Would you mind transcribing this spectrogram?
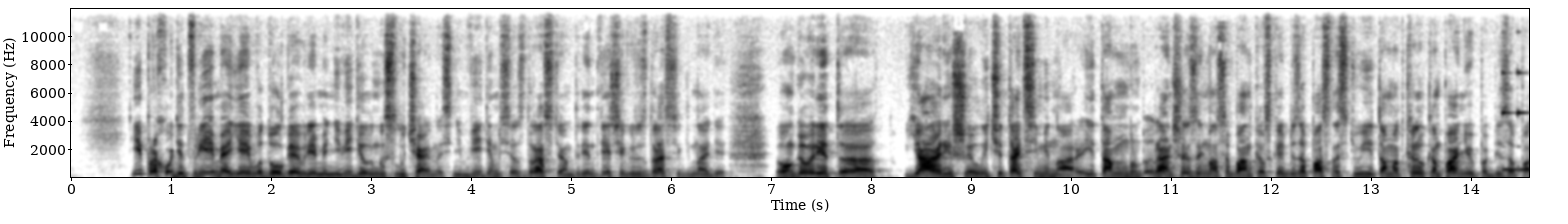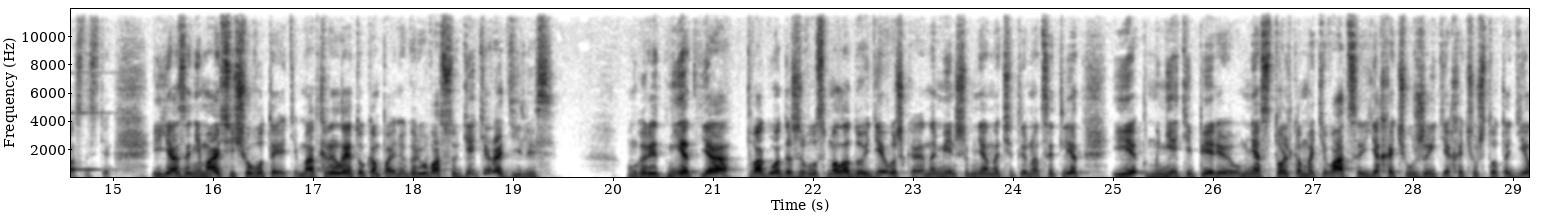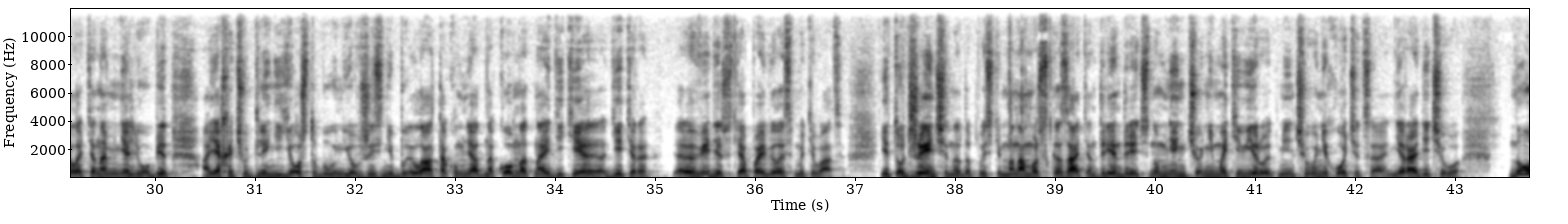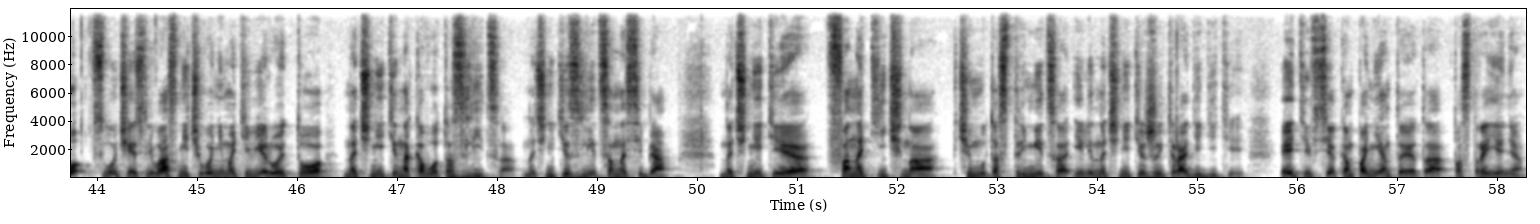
И проходит время, я его долгое время не видел, и мы случайно с ним видимся. Здравствуйте, Андрей Андреевич. Я говорю, здравствуйте, Геннадий. Он говорит, «Э, я решил и читать семинары. И там раньше я занимался банковской безопасностью и там открыл компанию по безопасности. И я занимаюсь еще вот этим. И открыл эту компанию. Говорю, у вас дети родились? Он говорит, нет, я два года живу с молодой девушкой, она меньше меня на 14 лет, и мне теперь, у меня столько мотивации, я хочу жить, я хочу что-то делать, она меня любит, а я хочу для нее, чтобы у нее в жизни было, а так у меня однокомнатная, дети, дети видишь, у тебя появилась мотивация. И тут женщина, допустим, она может сказать, Андрей Андреевич, но меня ничего не мотивирует, мне ничего не хочется, ни ради чего. Но в случае, если вас ничего не мотивирует, то начните на кого-то злиться. Начните злиться на себя, начните фанатично к чему-то стремиться или начните жить ради детей. Эти все компоненты, это построение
